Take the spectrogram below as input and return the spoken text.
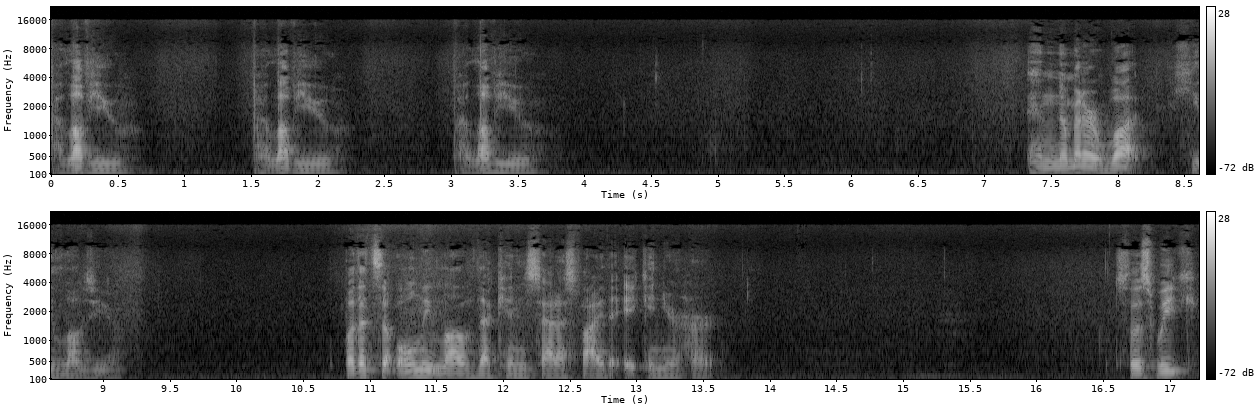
I love you, I love you, I love you. And no matter what, he loves you. But that's the only love that can satisfy the ache in your heart. So this week,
